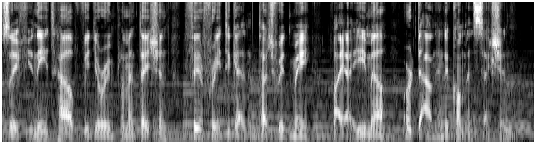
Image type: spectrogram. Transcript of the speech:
so if you need help with your implementation, feel free to get in touch with me via email or down in the comments section.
